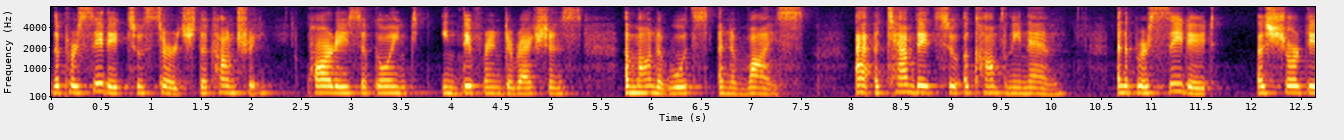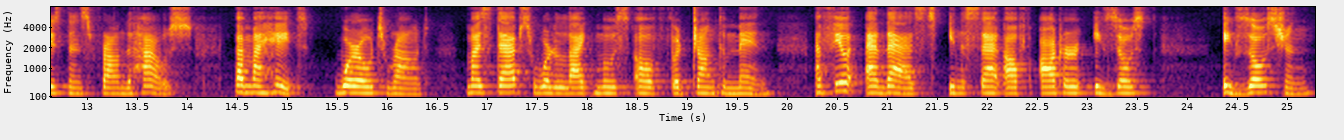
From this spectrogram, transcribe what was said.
they proceeded to search the country. Parties going in different directions among the woods and the vines. I attempted to accompany them and proceeded a short distance from the house, but my head whirled round. My steps were like most of a drunken man. I felt at last in a state of utter exhaust exhaustion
